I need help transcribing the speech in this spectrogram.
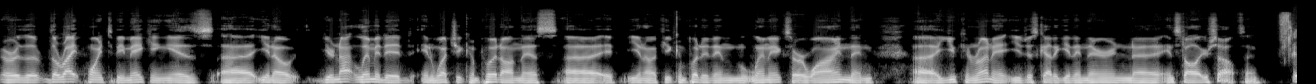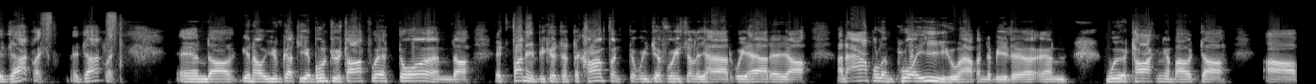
or the the right point to be making is uh you know you're not limited in what you can put on this uh if you know if you can put it in Linux or Wine then uh you can run it you just got to get in there and uh, install it yourself then Exactly, exactly. And, uh, you know, you've got the Ubuntu software store. And, uh, it's funny because at the conference that we just recently had, we had a, uh, an Apple employee who happened to be there and we were talking about, uh, uh,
